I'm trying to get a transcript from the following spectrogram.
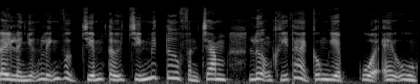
Đây là những lĩnh vực chiếm tới 94% lượng khí thải công nghiệp của EU.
